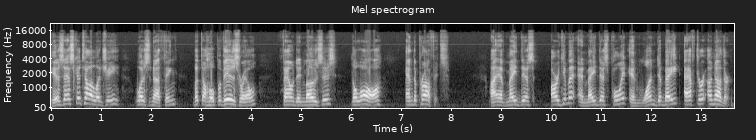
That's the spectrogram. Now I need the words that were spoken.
his eschatology was nothing but the hope of Israel found in Moses, the law, and the prophets. I have made this argument and made this point in one debate after another.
